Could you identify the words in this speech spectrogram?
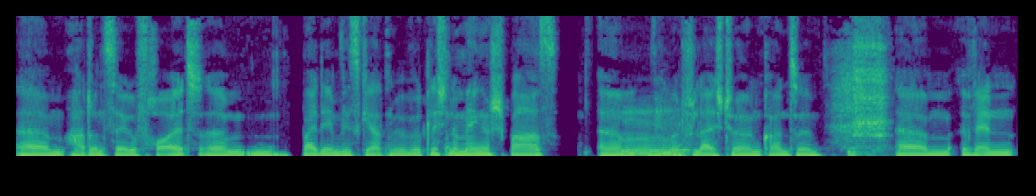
Ähm, hat uns sehr gefreut. Ähm, bei dem Whisky hatten wir wirklich eine Menge Spaß, ähm, mhm. wie man vielleicht hören konnte. Ähm, wenn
